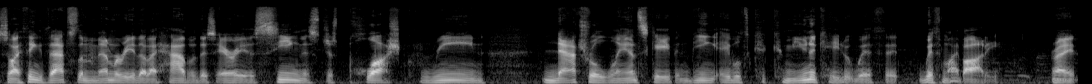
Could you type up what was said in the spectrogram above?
So I think that's the memory that I have of this area is seeing this just plush, green, natural landscape and being able to communicate with it with my body, right?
